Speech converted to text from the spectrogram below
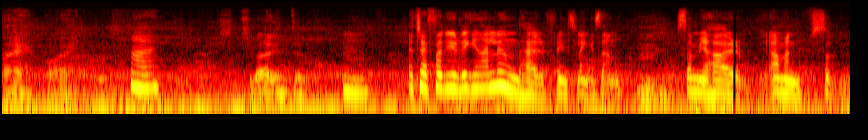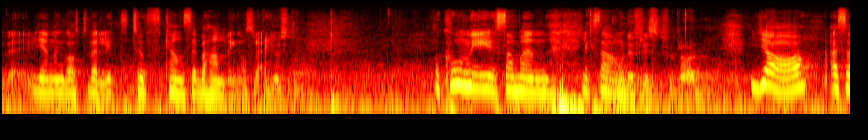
Nej, nej, nej. tyvärr inte. Jag träffade ju Regina Lund här för inte så länge sedan. Mm. Som ju har ja, men, så, genomgått väldigt tuff cancerbehandling och sådär. Just det. Och hon är ju som en... Liksom, Hon är friskförklarad nu va? Ja, alltså...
